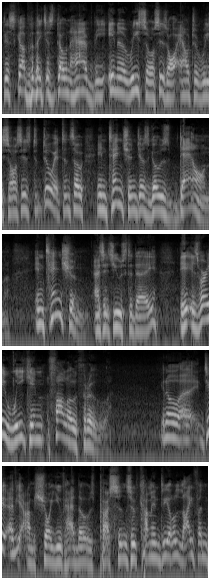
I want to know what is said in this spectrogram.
discover they just don't have the inner resources or outer resources to do it. And so intention just goes down. Intention, as it's used today, is very weak in follow through. You know, uh, you, you, I'm sure you've had those persons who come into your life and,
